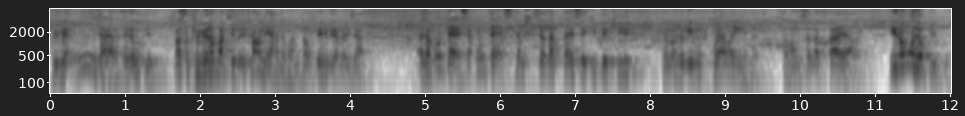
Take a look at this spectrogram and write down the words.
Primeiro, hum, já era, perdemos o Piccolo. Nossa primeira partida aí tá uma merda, mano. Estamos perdendo aí já. Mas acontece, acontece. Temos que se adaptar a essa equipe aqui, que eu não joguei muito com ela ainda. Então vamos se adaptar a ela. E não morreu o Piccolo.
